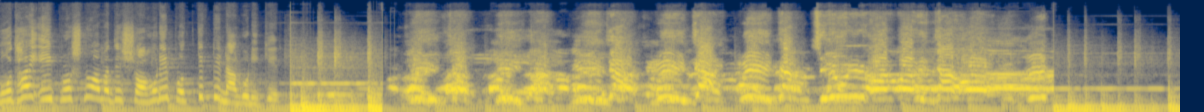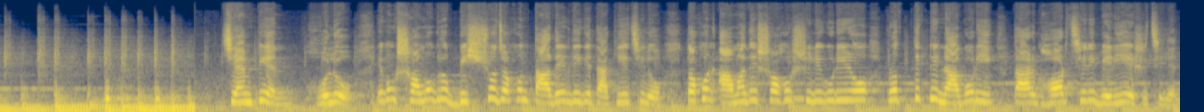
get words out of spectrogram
বোধহয় এই প্রশ্ন আমাদের শহরের প্রত্যেকটি নাগরিকের। চ্যাম্পিয়ন হলো এবং সমগ্র বিশ্ব যখন তাদের দিকে তাকিয়েছিল, তখন আমাদের শহর শিলিগুড়িরও প্রত্যেকটি নাগরিক তার ঘর ছেড়ে বেরিয়ে এসেছিলেন।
